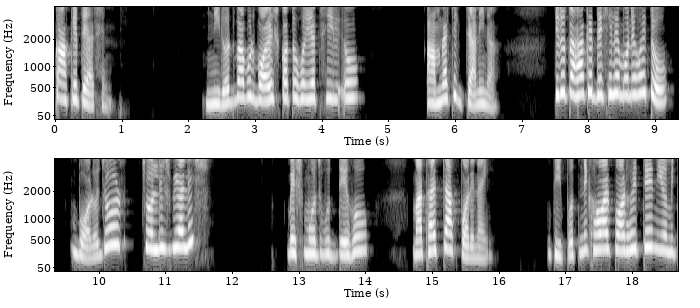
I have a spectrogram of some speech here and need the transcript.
কাঁকেতে আছেন। নীরদবাবুর বয়স কত হইয়াছিল আমরা ঠিক জানি না। কিন্তু তাহাকে দেখিলে মনে হইতো, বড় জোর চল্লিশ বিয়াল্লিশ? বেশ মজবুত দেহ মাথায় টাক পড়ে নাই। বিপত্নিক হওয়ার পর হইতে নিয়মিত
